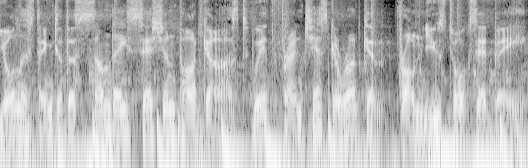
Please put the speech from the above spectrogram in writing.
You're listening to the Sunday Session podcast with Francesca Rudkin from News Talk ZB.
